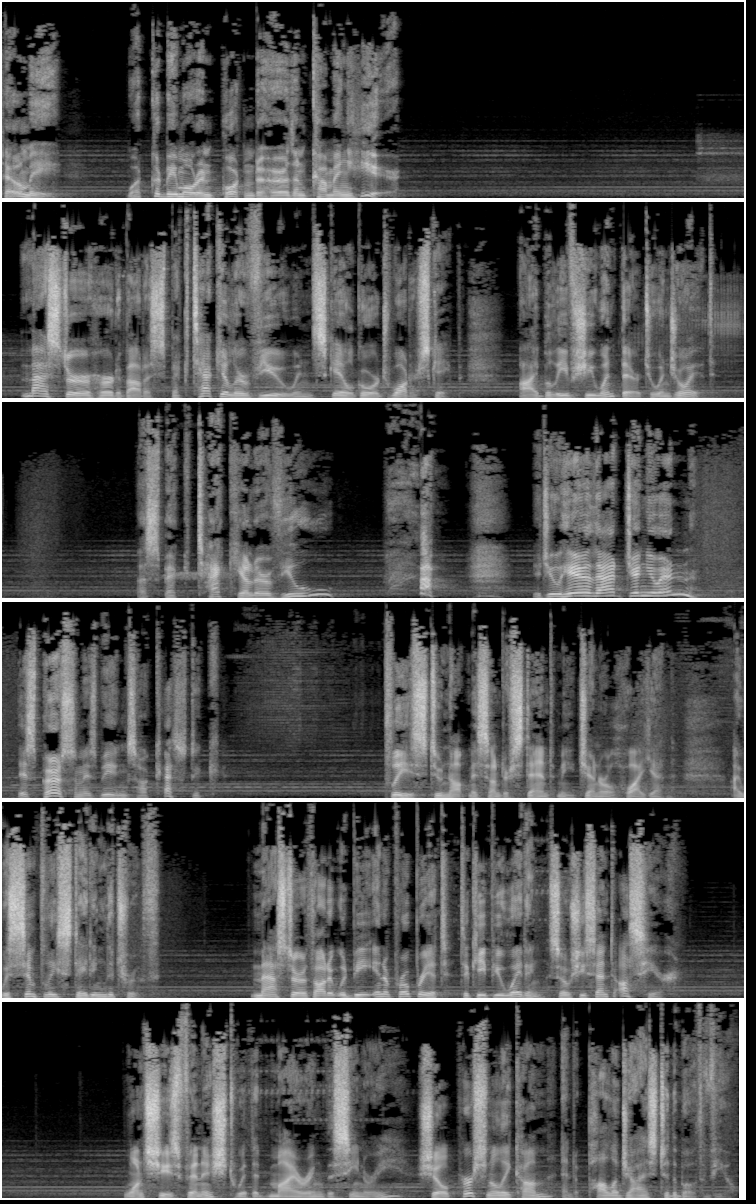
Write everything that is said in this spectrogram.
Tell me, what could be more important to her than coming here? Master heard about a spectacular view in Scale Gorge Waterscape. I believe she went there to enjoy it. A spectacular view? Ha! Did you hear that, Jingyuan? This person is being sarcastic. Please do not misunderstand me, General Huaiyan. I was simply stating the truth. Master thought it would be inappropriate to keep you waiting, so she sent us here. Once she's finished with admiring the scenery, she'll personally come and apologize to the both of you.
